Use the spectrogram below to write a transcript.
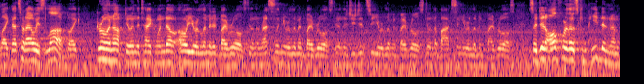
Like that's what I always loved. Like growing up doing the taekwondo, oh you were limited by rules. Doing the wrestling, you were limited by rules. Doing the jiu-jitsu, you were limited by rules. Doing the boxing, you were limited by rules. So I did all four of those, competed in them,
